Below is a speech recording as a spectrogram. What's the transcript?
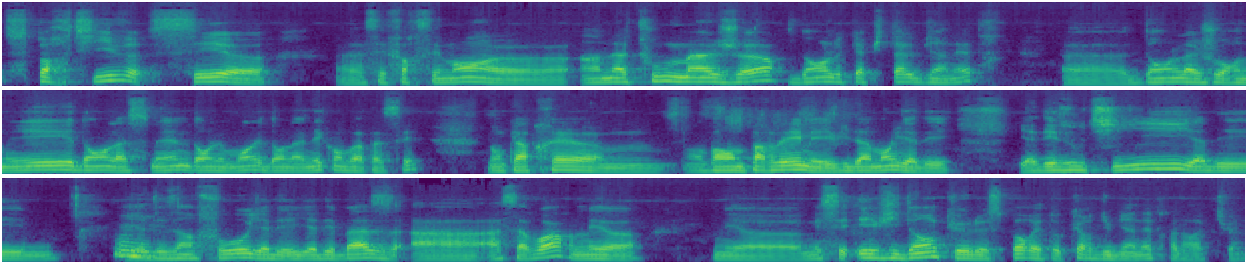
sportive, c'est euh, euh, c'est forcément un atout majeur dans le capital bien-être euh, dans la journée, dans la semaine, dans le mois et dans l'année qu'on va passer. Donc après, euh, on va en parler, mais évidemment, il y a des, il y a des outils, il y a des, il y a des infos, il y a des, il y a des bases à, à savoir, mais, euh, mais, mais c'est évident que le sport est au cœur du bien-être à l'heure actuelle.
